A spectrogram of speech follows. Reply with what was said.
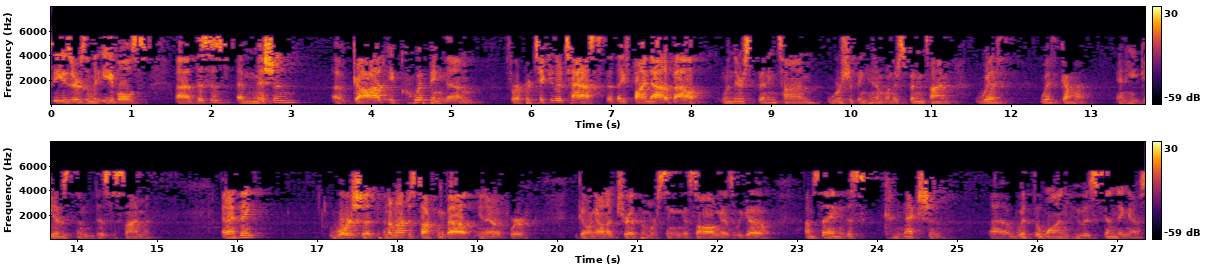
Caesars and the evils. Uh, this is a mission of God equipping them for a particular task that they find out about when they're spending time worshiping Him, when they're spending time with, with God. And He gives them this assignment. And I think worship, and I'm not just talking about, you know, if we're going on a trip and we're singing a song as we go. I'm saying this connection uh, with the one who is sending us.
